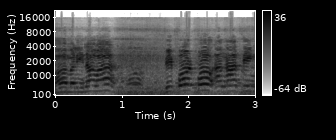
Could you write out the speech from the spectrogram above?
Ah, malinaw ah. Before po ang ating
